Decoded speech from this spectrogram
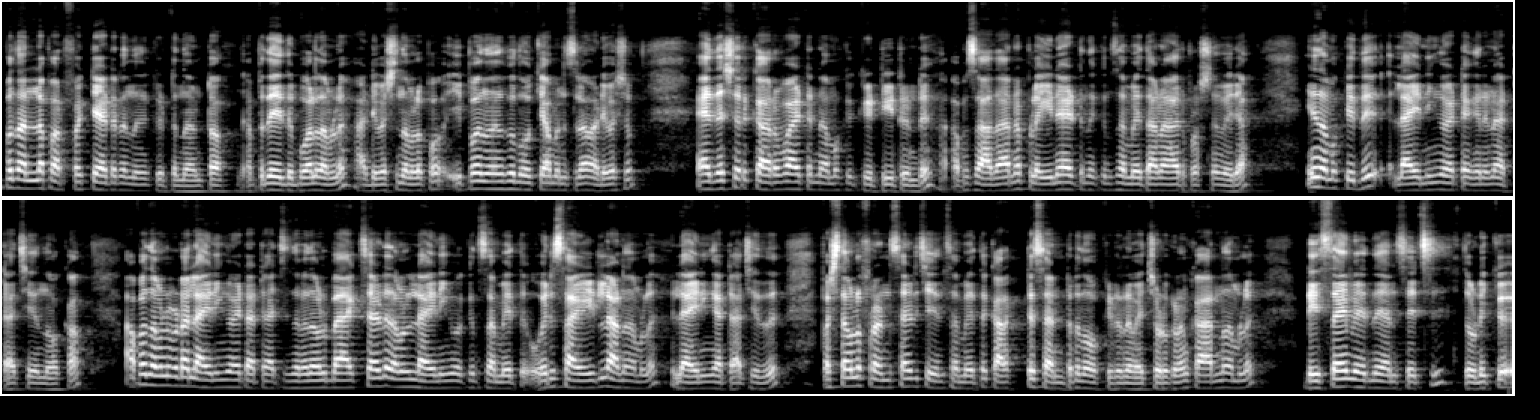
അപ്പോൾ നല്ല പെർഫെക്റ്റ് ആയിട്ട് നിങ്ങൾക്ക് കിട്ടുന്നതാണ് കേട്ടോ അപ്പോൾ ഇത് ഇതുപോലെ നമ്മൾ അടിവശം നമ്മളിപ്പോൾ ഇപ്പോൾ നിങ്ങൾക്ക് നോക്കിയാൽ മനസ്സിലാവും അടിവശം ഏകദേശം ഒരു കർവായിട്ട് നമുക്ക് കിട്ടിയിട്ടുണ്ട്. അപ്പോൾ സാധാരണ പ്ലെയിൻ ആയിട്ട് നിൽക്കുന്ന സമയത്താണ് ആ ഒരു പ്രശ്നം വരിക. ഇനി നമുക്കിത് ലൈനിങ്ങുമായിട്ട് എങ്ങനെയാണ് അറ്റാച്ച് ചെയ്ത് നോക്കാം. അപ്പോൾ നമ്മളിവിടെ ലൈനിങ്ങുമായിട്ട് അറ്റാച്ച് ചെയ്യുന്ന സമയത്ത് നമ്മൾ ബാക്ക് സൈഡ് നമ്മൾ ലൈനിങ് വെക്കുന്ന സമയത്ത് ഒരു സൈഡിലാണ് നമ്മൾ ലൈനിങ് അറ്റാച്ച് ചെയ്തത്. പക്ഷേ നമ്മൾ ഫ്രണ്ട് സൈഡ് ചെയ്യുന്ന സമയത്ത് കറക്റ്റ് സെന്റർ നോക്കിയിട്ട് തന്നെ വെച്ച് കൊടുക്കണം. കാരണം നമ്മൾ ഡിസൈൻ വരുന്നതനുസരിച്ച് തുണിക്ക്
